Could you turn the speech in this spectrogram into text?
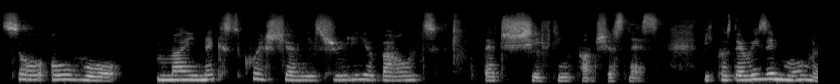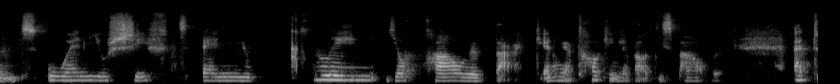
So, Ohouo, my next question is really about that shift in consciousness because there is a moment when you shift and you claim your power back and we are talking about this power. At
